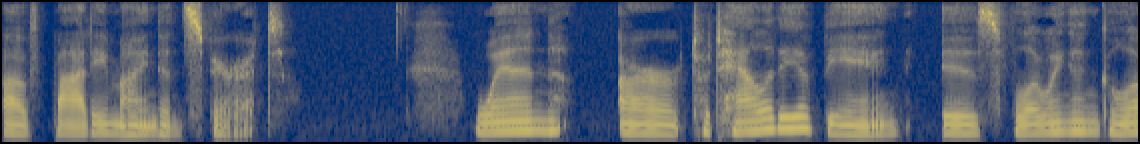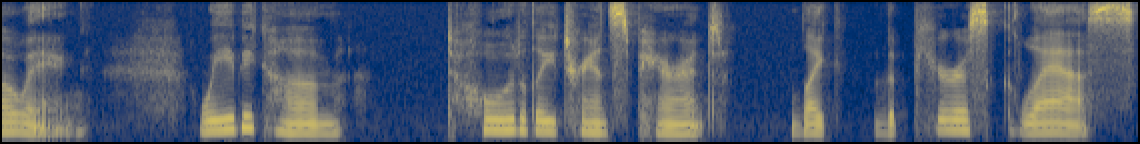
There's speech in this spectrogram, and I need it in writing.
of body, mind, and spirit. When our totality of being is flowing and glowing, we become totally transparent, like the purest glass,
